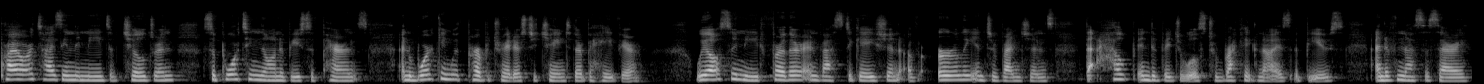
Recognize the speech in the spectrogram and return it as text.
Prioritizing the needs of children, supporting non abusive parents, and working with perpetrators to change their behavior. We also need further investigation of early interventions that help individuals to recognize abuse and, if necessary,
